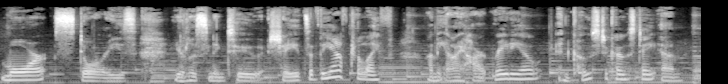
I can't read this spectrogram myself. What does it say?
more stories. You're listening to Shades of the Afterlife on the iHeartRadio and Coast to Coast AM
